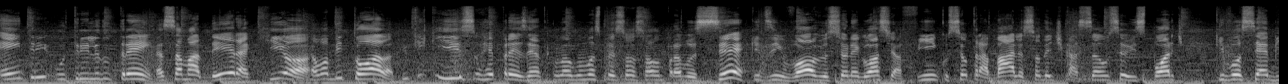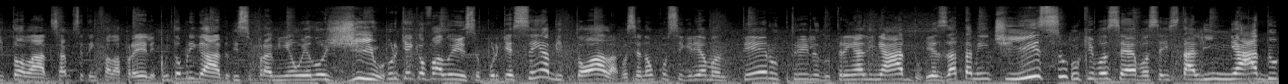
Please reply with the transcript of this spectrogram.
entre o trilho do trem. Essa madeira aqui, ó, é uma bitola. E o que que isso representa quando algumas pessoas falam para você que desenvolve o seu negócio afinco, o seu trabalho, a sua dedicação, o seu esporte, que você é bitolado. Sabe o que você tem que falar para ele? Muito obrigado. Isso para mim é um elogio. Por que, que eu falo isso? Porque sem a bitola você não conseguiria manter o trilho do trem alinhado. E exatamente isso o que você é. Você está alinhado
